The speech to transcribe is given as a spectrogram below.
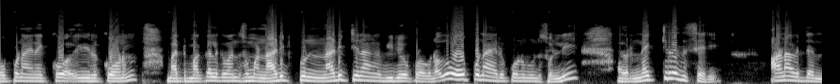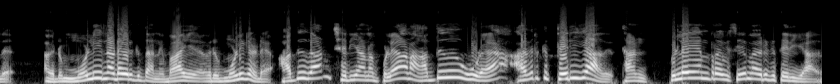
ஓப்பனாக நிற்கோ இருக்கணும். மற்ற மக்களுக்கு வந்து சும்மா நடிப்பு நடித்து நாங்கள் வீடியோ போடக்கூடாது. ஓப்பனாக இருக்கணும்னு சொல்லி அவர் நிற்கிறது சரி. ஆனால் அவர்கிட்ட இந்த அவர் மொழி நடை இருக்கு தானே வாய் அவர் மொழி நடை. அதுதான் சரியான பிள்ளை ஆனால் அது கூட அவருக்கு தெரியாது. தான் பிள்ளை என்ற விஷயம் அவருக்கு தெரியாது.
